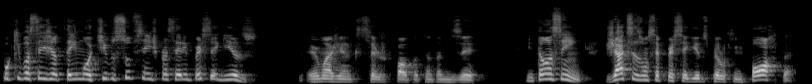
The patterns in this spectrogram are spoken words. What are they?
Porque vocês já têm motivo suficiente para serem perseguidos. Eu imagino que seja o que o Paulo está tentando dizer. Então, assim, já que vocês vão ser perseguidos pelo que importa,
